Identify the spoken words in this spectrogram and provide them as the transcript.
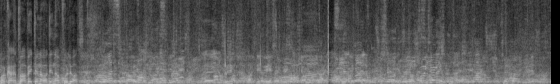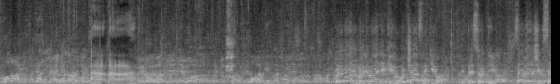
Макар два витягнув один на прольот. А ти 200, 200. Що йде? Переваги болівальників, учасників і присутніх. Завершився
